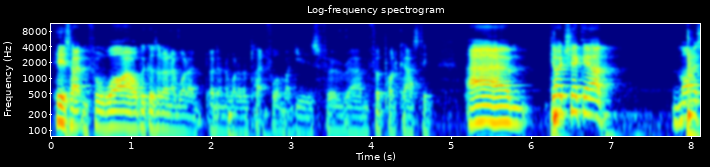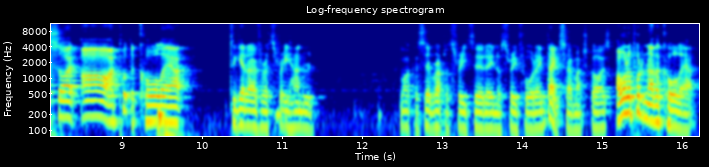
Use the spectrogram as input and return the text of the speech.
here's hoping for a while because I don't know what I, I don't know what other platform I'd use for um, for podcasting. Um, go check out my site. Oh, I put the call out to get over a 300. Like I said, we're up to 313 or 314. Thanks so much, guys. I want to put another call out.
